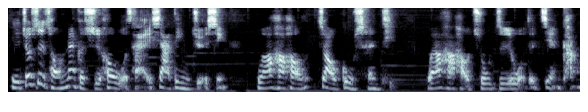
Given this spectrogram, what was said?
也就是从那个时候，我才下定决心。我要好好照顾身体，我要好好出资我的健康。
